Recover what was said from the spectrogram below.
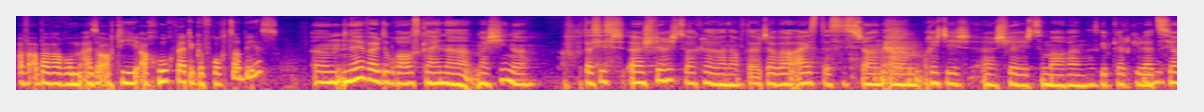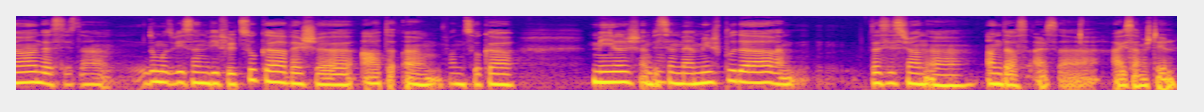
Aber, warum? Also auch die auch hochwertige Fruchtsorbets? Ähm, nee, weil du brauchst keine Maschine. Das ist äh, schwierig zu erklären auf Deutsch, aber Eis, das ist schon ähm, richtig äh, schwierig zu machen. Es gibt Kalkulation, das ist, äh, du musst wissen, wie viel Zucker, welche Art ähm, von Zucker, Milch, ein mhm. bisschen mehr Milchpuder, ein, das ist schon äh, anders als äh, Eis am Stiel.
